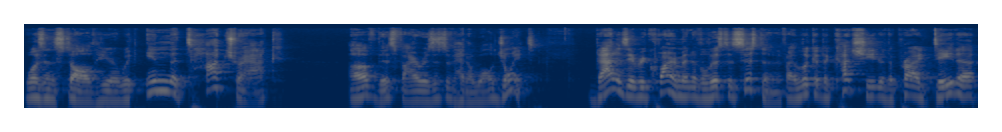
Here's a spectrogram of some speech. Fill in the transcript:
was installed here within the top track of this fire resistive head wall joint. That is a requirement of the listed system. If I look at the cut sheet or the product data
